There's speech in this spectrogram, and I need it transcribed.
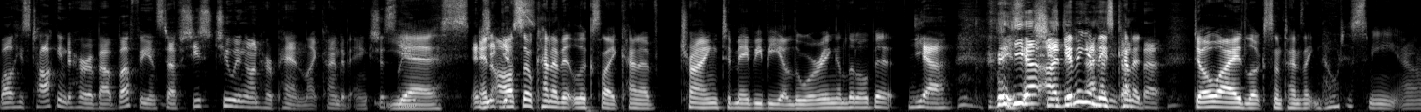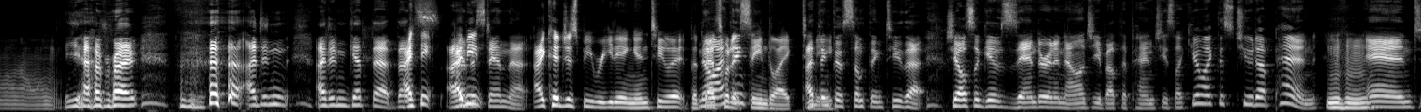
while he's talking to her about Buffy and stuff, she's chewing on her pen, like kind of anxiously. yes, And and, also gives- kind of it looks like kind of trying to maybe be alluring a little bit. Yeah. She's- yeah. she's I giving I him these kinda. Doe-eyed looks sometimes, like notice me. Oh. Yeah, right. I didn't. I didn't get that. That's, I think- I, I mean, understand that. I could just be reading into it, but No, that's I what think- it seemed like to I me. think there's something to that. She also gives Xander an analogy about the pen. She's like, "You're like this chewed up pen, mm-hmm. and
